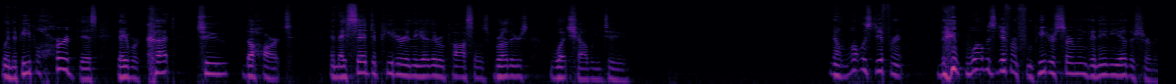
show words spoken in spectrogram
When the people heard this, they were cut to the heart. And they said to Peter and the other apostles, Brothers, what shall we do? Now, what was different what was different from Peter's sermon than any other sermon?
